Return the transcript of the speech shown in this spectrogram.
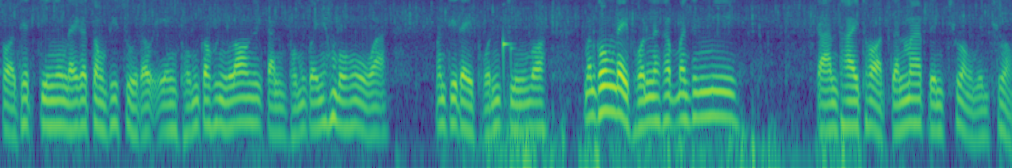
ขอเท็จจริงยังไงก็ต้องพิสูจน์เอาเอง ผมก็เพิ่งลองด้วยกัน ผมก็ยังโมโหว่า มันจะได้ผลจริงบ่มันคงได้ผลนะครับ มันถึงมีการถ่ายทอดกันมาเป็นช่วงเป็นช่วง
